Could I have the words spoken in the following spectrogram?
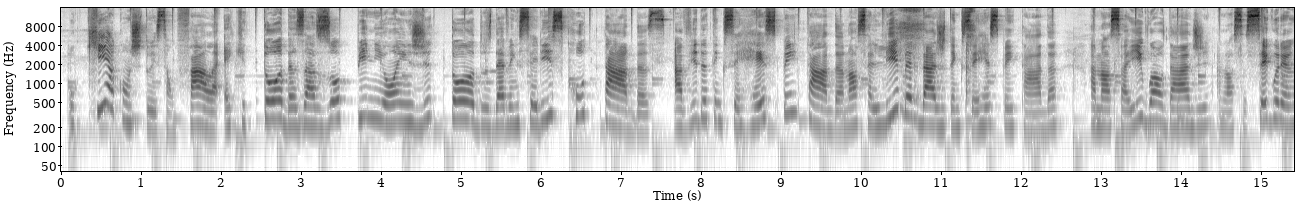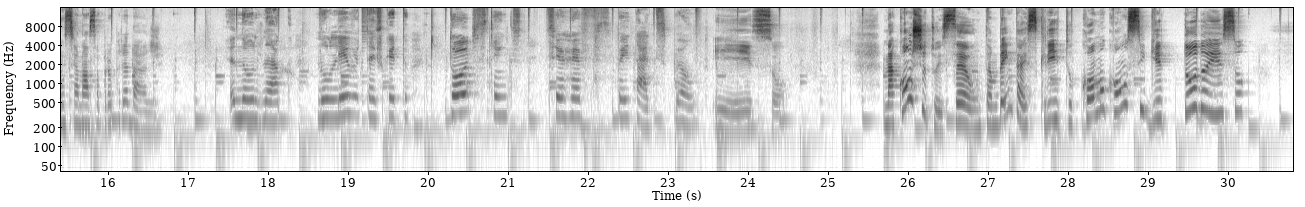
O que a Constituição fala é que todas as opiniões de todos devem ser escutadas. A vida tem que ser respeitada, a nossa liberdade tem que ser respeitada, a nossa igualdade, a nossa segurança e a nossa propriedade. No, na- no livro tá escrito que todos têm que ser respeitados. Pronto. Isso. Na Constituição também está escrito como conseguir tudo isso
